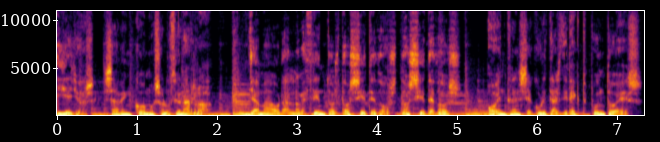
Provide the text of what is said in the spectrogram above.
y ellos saben cómo solucionarlo. Llama ahora al 900-272-272 o entra en securitasdirect.es.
